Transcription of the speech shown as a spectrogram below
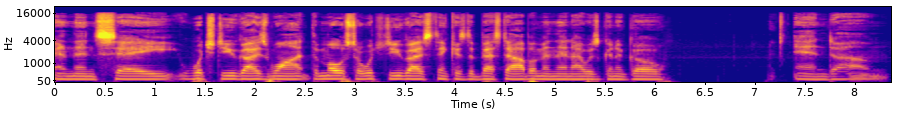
and then say which do you guys want the most or which do you guys think is the best album and then I was going to go and um,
